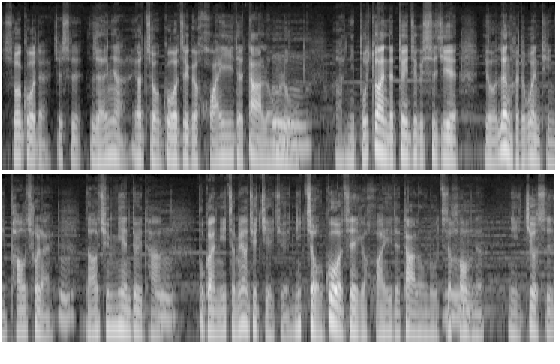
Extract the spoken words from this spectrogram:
说过的，就是人呀、啊，要走过这个怀疑的大熔炉、嗯、啊，你不断的对这个世界有任何的问题，你抛出来，嗯、然后去面对它，嗯、不管你怎么样去解决，你走过这个怀疑的大熔炉之后呢，嗯、你就是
